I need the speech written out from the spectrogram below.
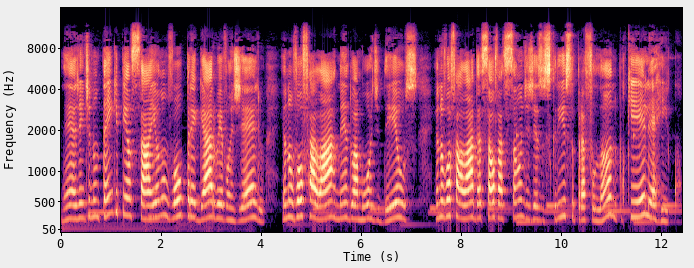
né, a gente não tem que pensar, eu não vou pregar o Evangelho, eu não vou falar né, do amor de Deus, eu não vou falar da salvação de Jesus Cristo para Fulano porque ele é rico.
